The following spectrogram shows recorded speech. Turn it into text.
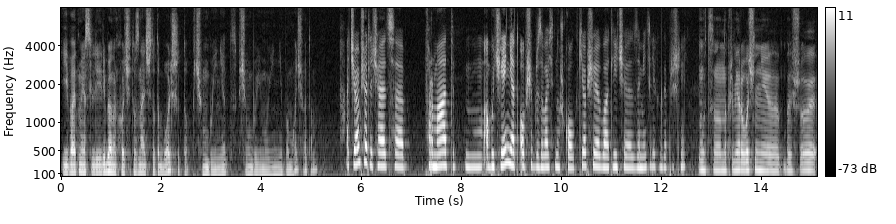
и поэтому, если ребенок хочет узнать что-то больше, то почему бы и нет, почему бы ему и не помочь в этом. А чем вообще отличается формат обучения от общеобразовательных школ? Какие вообще вы отличия заметили, когда пришли? Ну вот, э, например, очень э, большое,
